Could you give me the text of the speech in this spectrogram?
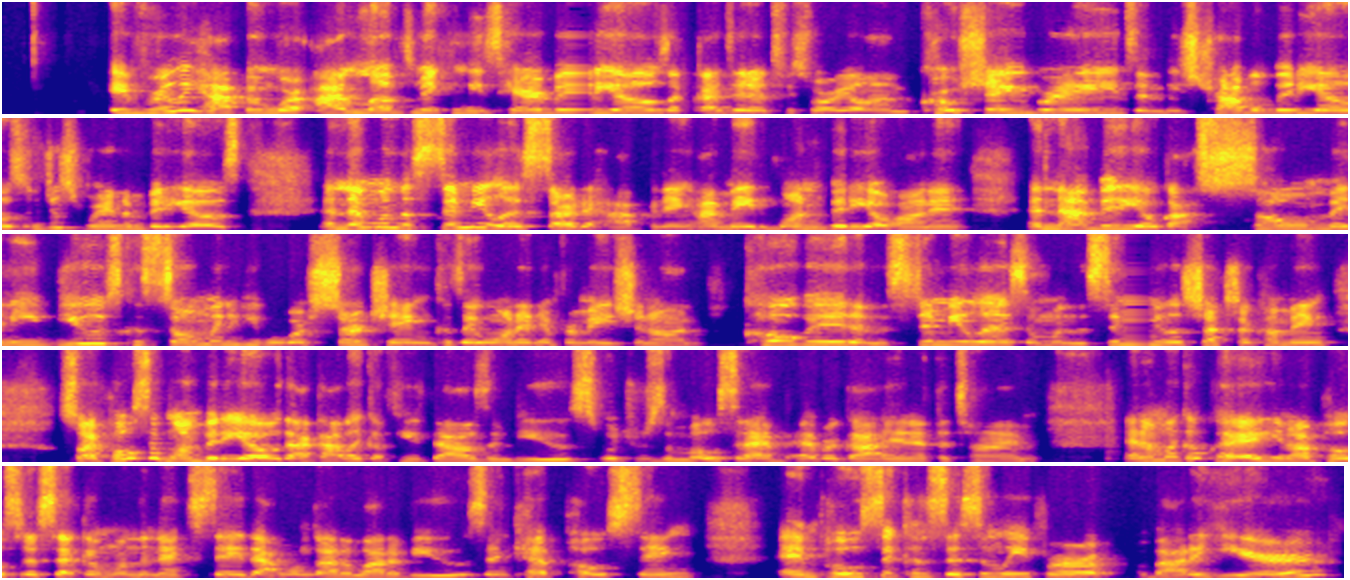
it really happened where I loved making these hair videos. Like I did a tutorial on crochet braids and these travel videos and just random videos. And then when the stimulus started happening, I made one video on it. And that video got so many views because so many people were searching because they wanted information on COVID and the stimulus and when the stimulus checks are coming. So I posted one video that got like a few thousand views, which was the most that I've ever gotten at the time. And I'm like, okay, you know, I posted a second one the next day. That one got a lot of views and kept posting and posted consistently for about a year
